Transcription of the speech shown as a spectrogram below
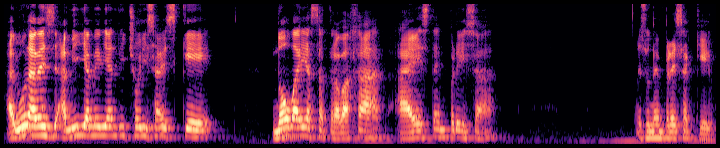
alguna vez a mí ya me habían dicho, oye, ¿sabes qué? No vayas a trabajar a esta empresa. Es una empresa que,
